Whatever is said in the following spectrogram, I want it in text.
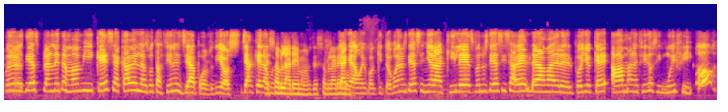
Buenos días Planeta Mami, que se acaben las votaciones ya, por Dios. Ya queda De muy hablaremos, de eso Ya queda muy poquito. Buenos días, señora Aquiles. Buenos días, Isabel, de la madre del pollo, que ha amanecido sin wifi. ¡Oh!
